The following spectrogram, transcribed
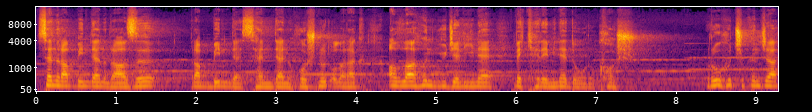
Sen Rabbinden razı, Rabbin de senden hoşnut olarak Allah'ın yüceliğine ve keremine doğru koş.'' Ruhu çıkınca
